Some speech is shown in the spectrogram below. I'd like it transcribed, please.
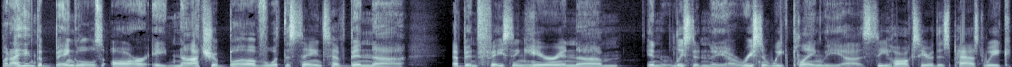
but I think the Bengals are a notch above what the Saints have been uh, have been facing here in um, in at least in the uh, recent week, playing the uh, Seahawks here this past week,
